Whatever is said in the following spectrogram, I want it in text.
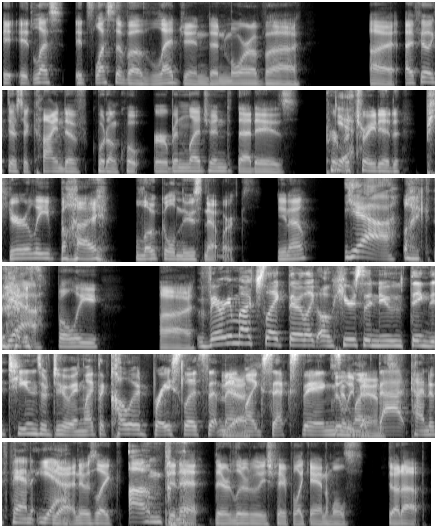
it, it less it's less of a legend and more of a uh, i feel like there's a kind of quote unquote urban legend that is perpetrated purely by local news networks you know Yeah. like that is Yeah. fully uh very much like they're like, oh, here's the new thing the teens are doing, like the colored bracelets that meant like sex things Silly and like bands. that kind of pan. yeah. Yeah. and it was like um. jeanette they're literally shaped like animals shut up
